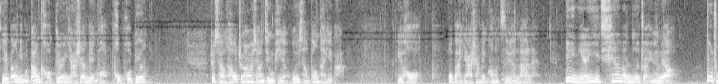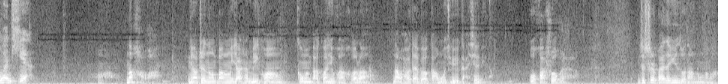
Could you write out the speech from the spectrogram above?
也帮你们港口跟人崖山煤矿破破冰。这小涛正好想竞聘，我就想帮他一把。以后我把崖山煤矿的资源拉来，一年一千万吨的转运量，不成问题。哦，那好啊，你要真能帮崖山煤矿跟我们把关系缓和了，那我还要代表港务局感谢你呢。不过话说回来了，你这事儿不还在运作当中呢吗？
